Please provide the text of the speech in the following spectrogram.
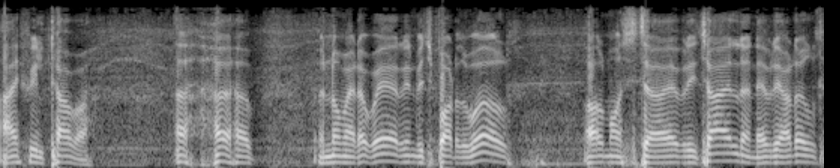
Eiffel Tower no matter where, in which part of the world, almost uh, every child and every adult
